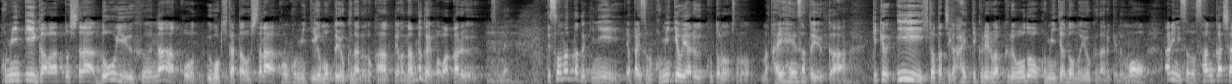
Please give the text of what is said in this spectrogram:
コミュニティ側としたらどういうふうなこう動き方をしたらこのコミュニティがもっと良くなるのかなっていうのはなんとかやっぱ分かるんですよね。でそうなった時にやっぱりそのコミュニティをやることのその、まあ、大変さというか結局いい人たちが入ってくれればくるほどコミュニティはどんどん良くなるけどもある意味その参加者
